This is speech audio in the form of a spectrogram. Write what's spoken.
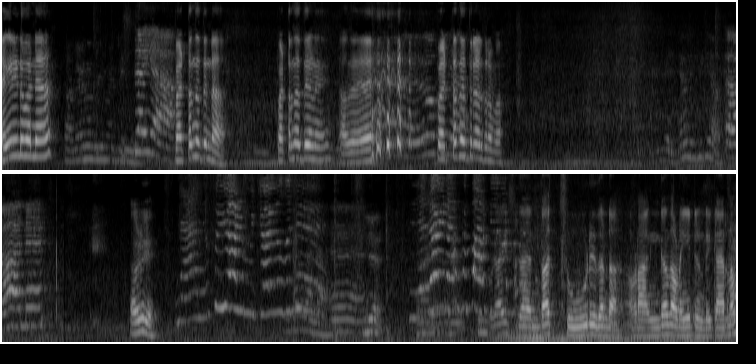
എങ്ങനെയുണ്ട് പൊന്ന? പെട്ടെന്ന് എത്തണ്ട പെട്ടെന്ന് എത്താണ് അതെ പെട്ടെന്ന് എത്ര എടുത്തമ്മ. അവഴ് എന്താ ചൂട് ഇതണ്ട? അവിടെ അംഗം തുടങ്ങിയിട്ടുണ്ട്. കാരണം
